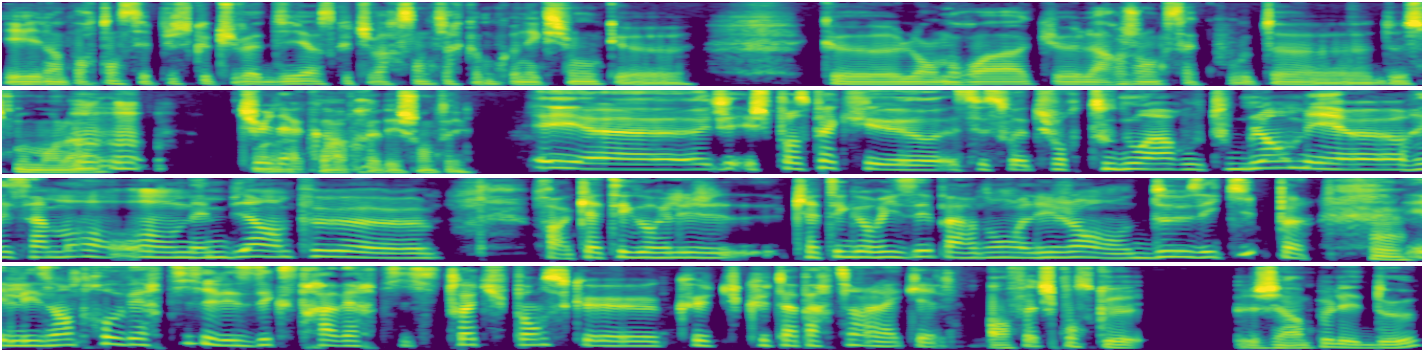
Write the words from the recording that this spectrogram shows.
et l'important c'est plus ce que tu vas te dire, ce que tu vas ressentir comme connexion que que l'endroit, que l'argent que ça coûte de ce moment-là. Mm, mm. Je suis Voilà, pour d'accord. Après déchanter. Et euh, je pense pas que ce soit toujours tout noir ou tout blanc, mais euh, récemment, on aime bien un peu, euh, enfin, catégoriser, catégoriser pardon, les gens en deux équipes, Hmm. et les introvertis et les extravertis. Toi, tu penses que que, tu- que t'appartiens à laquelle? En fait, je pense que j'ai un peu les deux,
